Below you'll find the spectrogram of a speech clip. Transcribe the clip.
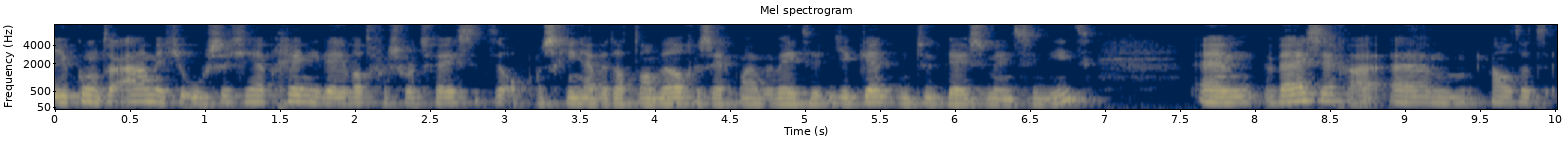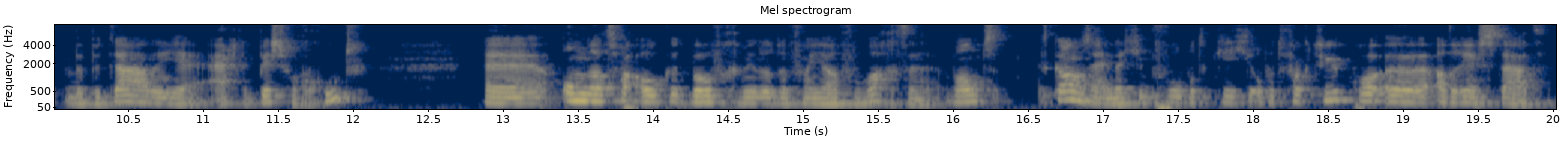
Je komt eraan met je oesters. Je hebt geen idee wat voor soort feest het is. Of misschien hebben we dat dan wel gezegd, maar we weten, je kent natuurlijk deze mensen niet. En wij zeggen um, altijd, we betalen je eigenlijk best wel goed. omdat we ook het bovengemiddelde van jou verwachten. Want het kan zijn dat je bijvoorbeeld een keertje op het factuuradres staat.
